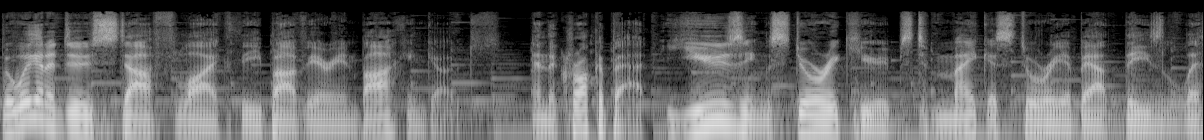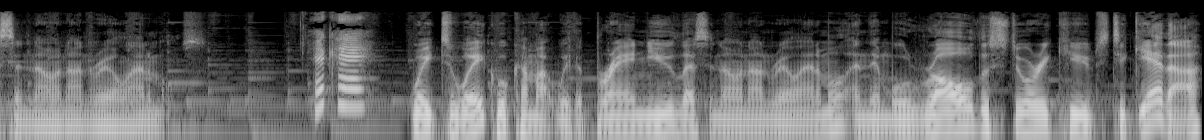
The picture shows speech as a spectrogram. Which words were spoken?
But we're going to do stuff like the Bavarian barking goat and the crocobat using story cubes to make a story about these lesser known unreal animals. Okay. Week to week, we'll come up with a brand new lesser known unreal animal, and then we'll roll the story cubes together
